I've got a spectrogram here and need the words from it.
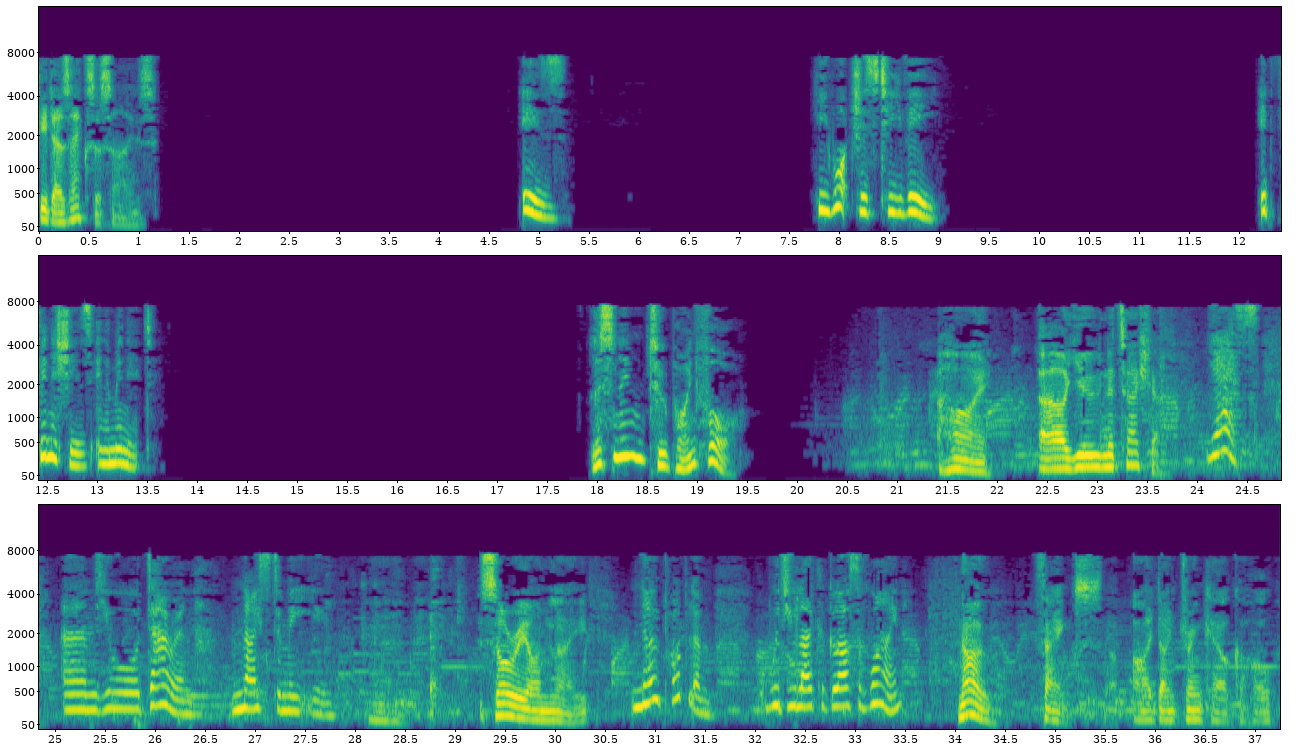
She does exercise. is. He watches TV. It finishes in a minute. Listening 2.4 Hi. Are you Natasha? Yes, and you're Darren. Nice to meet you. Sorry I'm late. No problem. Would you like a glass of wine? No, thanks. I don't drink alcohol.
